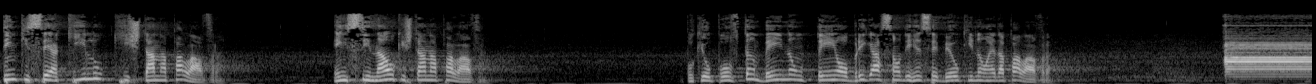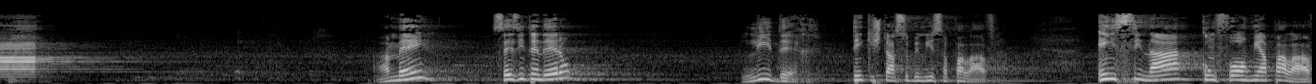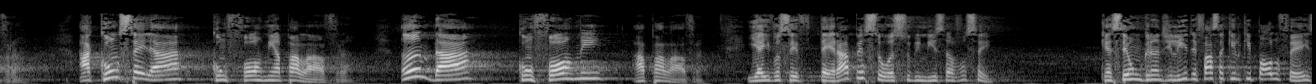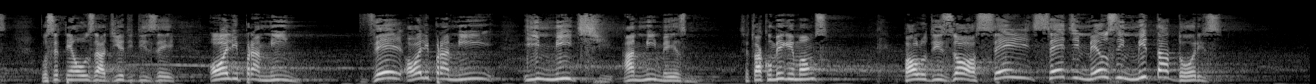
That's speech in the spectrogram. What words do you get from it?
tem que ser aquilo que está na palavra. Ensinar o que está na palavra. Porque o povo também não tem a obrigação de receber o que não é da palavra. Amém? Vocês entenderam? Líder tem que estar submisso à palavra. Ensinar conforme a palavra. Aconselhar conforme a palavra. Andar conforme a palavra. E aí você terá pessoas submissas a você. Quer ser um grande líder? Faça aquilo que Paulo fez. Você tem a ousadia de dizer: olhe para mim, vê, olhe para mim e imite a mim mesmo. Você está comigo, irmãos? Paulo diz: ó, oh, sede meus imitadores.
